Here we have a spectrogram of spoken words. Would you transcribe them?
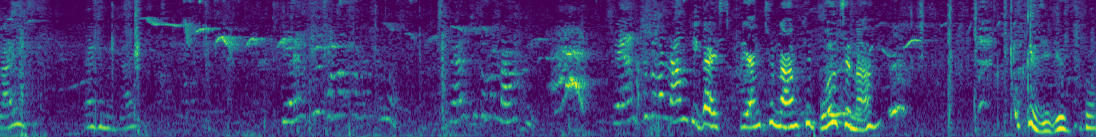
গাইজ এক মিনিট গাইজ প্রিয়াঙ্কি তোমার নাম কি? প্রিয়াঙ্কি তোমার নাম কি? প্রিয়াঙ্কি তোমার নাম কি গাইস প্রিয়াঙ্কু নাম কি বলছে না? ওকে জিজ্ঞেস কর।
